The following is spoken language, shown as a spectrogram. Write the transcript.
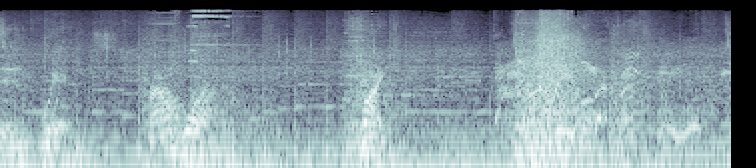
M. Bison wins. Round one. Fight! Evil effort.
